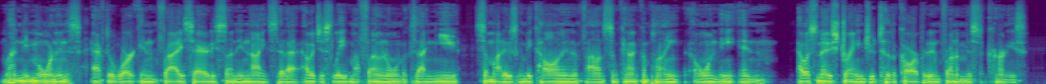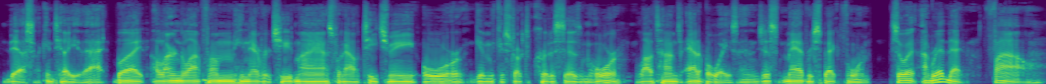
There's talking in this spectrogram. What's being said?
Monday mornings after work and Friday, Saturday, Sunday nights that I, I would just leave my phone on because I knew somebody was going to be calling in and filing some kind of complaint on me. And I was no stranger to the carpet in front of Mr. Kearney's desk. I can tell you that. But I learned a lot from him. He never chewed my ass without teaching me or giving me constructive criticism or a lot of times attaboys and just mad respect for him. So I read that file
